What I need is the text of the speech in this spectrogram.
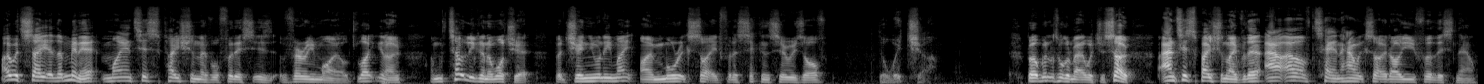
I would say at the minute, my anticipation level for this is very mild. Like, you know, I'm totally going to watch it, but genuinely, mate, I'm more excited for the second series of The Witcher. But we're not talking about The Witcher. So, anticipation level there. Out, out of 10, how excited are you for this now?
